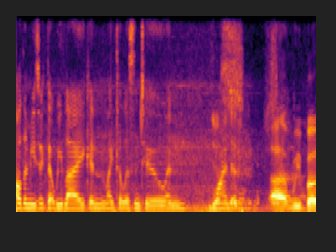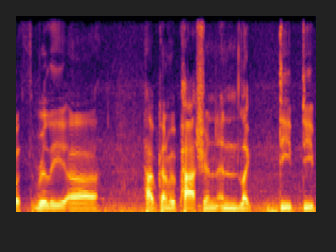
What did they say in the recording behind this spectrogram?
all the music that we like and like to listen to, and wanted to. Uh, we both really uh, have kind of a passion and like deep, deep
